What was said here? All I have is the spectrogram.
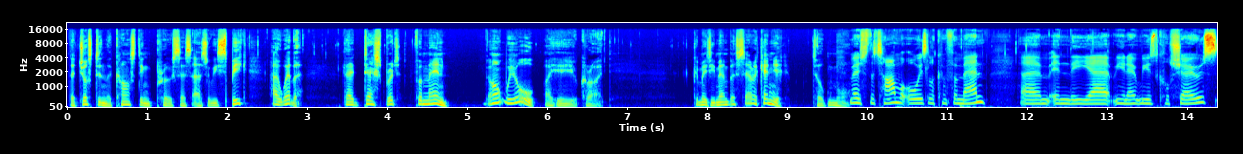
They're just in the casting process as we speak. However, they're desperate for men. Aren't we all? I hear you cry. Committee member Sarah Kenyuk told me more. Most of the time, we're always looking for men um, in the uh, you know musical shows.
